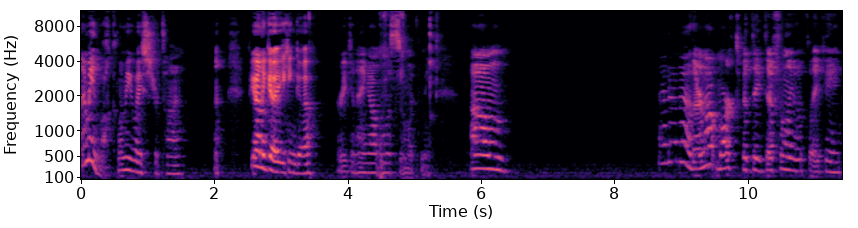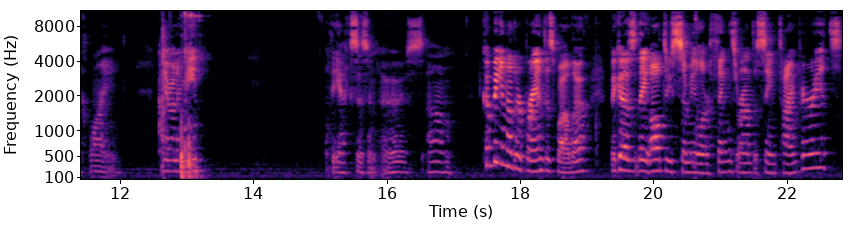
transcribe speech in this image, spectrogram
Let me look. Let me waste your time. if you want to go, you can go. Or you can hang out and listen with me. Um, I don't know. They're not marked, but they definitely look like Anne Klein. You know what I mean? The X's and O's. Um, could be another brand as well, though, because they all do similar things around the same time periods.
